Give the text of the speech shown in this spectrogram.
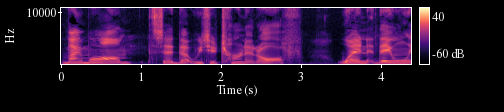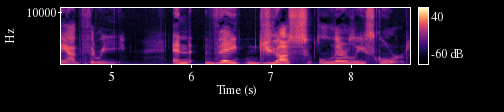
my mom said that we should turn it off when they only had three, and they just literally scored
